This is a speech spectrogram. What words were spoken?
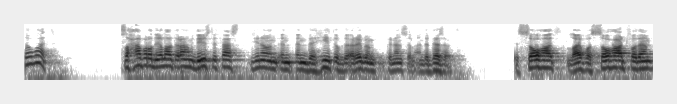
So what? Sahaba radiallahu anhum, they used to fast, you know, in, in, in, the heat of the Arabian Peninsula and the desert. It's so hard. life was so hard for them,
